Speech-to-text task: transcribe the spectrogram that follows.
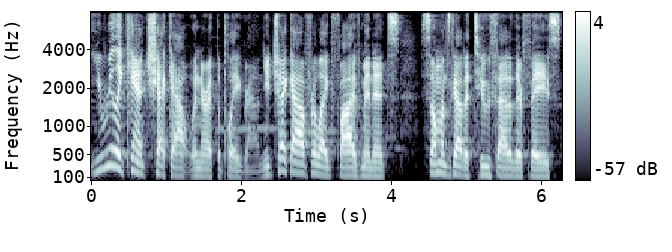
you really can't check out when they're at the playground. You check out for like five minutes. Someone's got a tooth out of their face.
